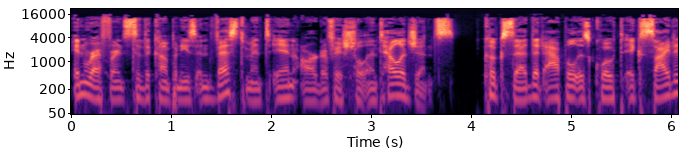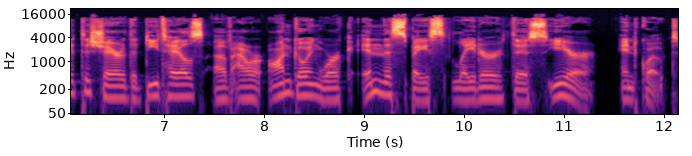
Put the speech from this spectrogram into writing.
in reference to the company's investment in artificial intelligence. Cook said that Apple is, quote, excited to share the details of our ongoing work in this space later this year, end quote.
